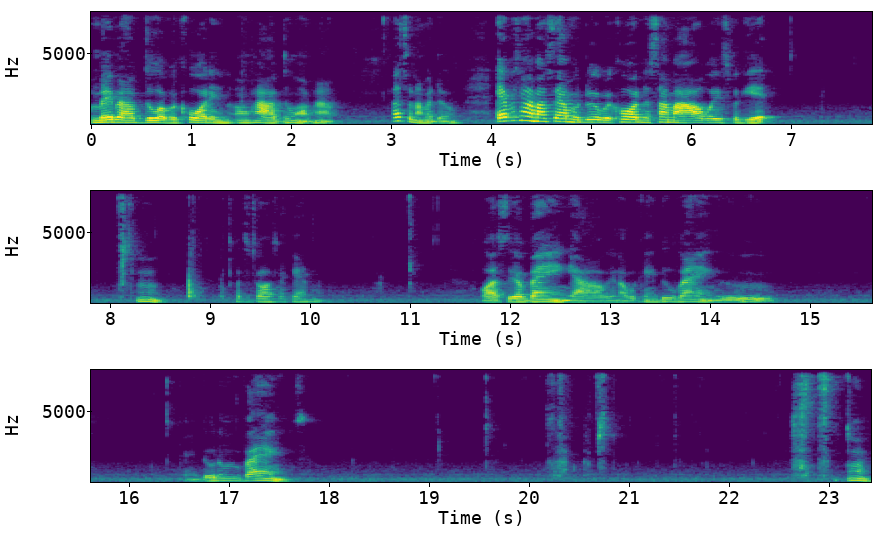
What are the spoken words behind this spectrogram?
Maybe I'll do a recording on how I do them, huh? That's what I'm going to do. Every time I say I'm going to do a recording of something, I always forget. Mmm. That's a toss I can. Oh, I see a vein, y'all. You know, we can't do veins. Ooh. Can't do them veins. Mmm.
